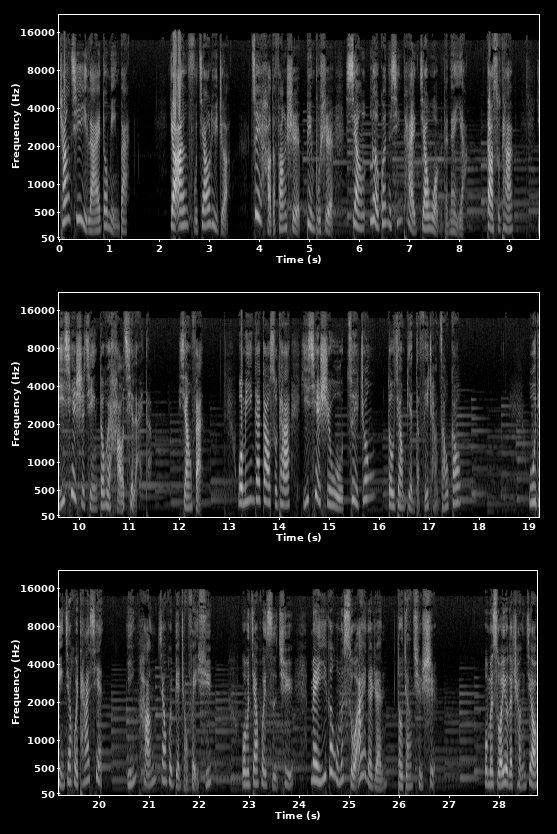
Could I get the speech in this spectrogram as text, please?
长期以来都明白，要安抚焦虑者，最好的方式并不是像乐观的心态教我们的那样，告诉他一切事情都会好起来的。相反，我们应该告诉他一切事物最终都将变得非常糟糕，屋顶将会塌陷。银行将会变成废墟，我们将会死去，每一个我们所爱的人都将去世，我们所有的成就，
